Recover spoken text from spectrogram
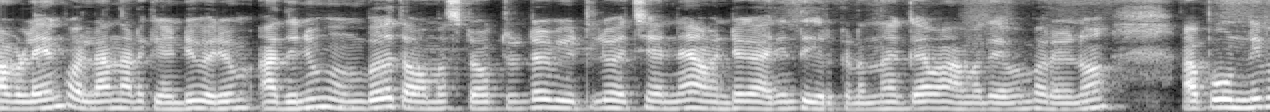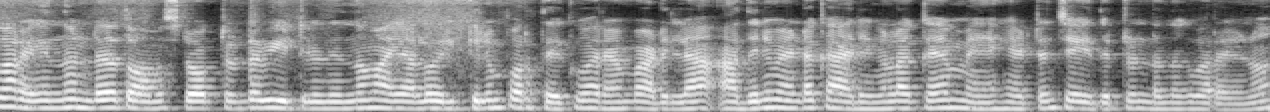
അവളെയും കൊല്ലാൻ നടക്കേണ്ടി വരും. അതിനു മുമ്പ് തോമസ് ഡോക്ടറുടെ വീട്ടിൽ വെച്ച് തന്നെ അവന്റെ കാര്യം തീർക്കണം എന്നൊക്കെ വാമദേവൻ പറയണു അപ്പോൾ ഉണ്ണി പറയുന്നുണ്ട് തോമസ് ഡോക്ടറുടെ വീട്ടിൽ നിന്നും അയാൾ ഒരിക്കലും പുറത്തേക്ക് വരാൻ പാടില്ല. അതിനു വേണ്ട കാര്യങ്ങളൊക്കെ മേഹേട്ടൻ ചെയ്തിട്ടുണ്ടെന്നൊക്കെ പറയണു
